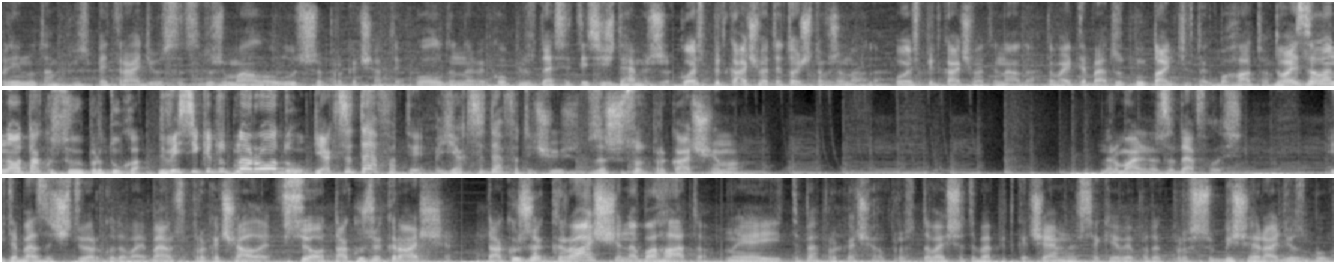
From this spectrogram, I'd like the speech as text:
Блін, ну там плюс 5 радіуса, це дуже мало. Лучше прокачати Голдена, в якого плюс 10 тисяч демеджа. Когось підкачувати точно вже треба. Когось підкачувати треба. Давай тебе, тут мутантів так багато. Давай зелену атаку свою, братуха. Дивись, скільки тут народу. Як це дефати? А як це дефати, чуєш? За 600 прокачуємо. Нормально, задефались. І тебе за четверку давай, бемс, прокачали. Все, так уже краще. Так уже краще набагато. Ну я і тебе прокачав просто. Давай ще тебе підкачаємо на всякий випадок, просто щоб більший радіус був.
